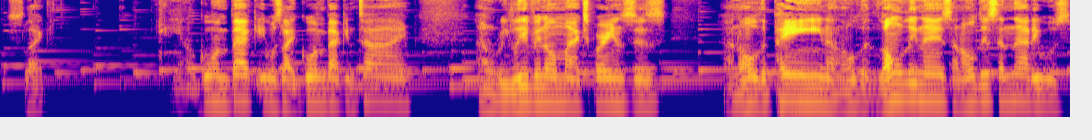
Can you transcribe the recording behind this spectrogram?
It's like, you know, going back, it was like going back in time and reliving all my experiences and all the pain and all the loneliness and all this and that. It was,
